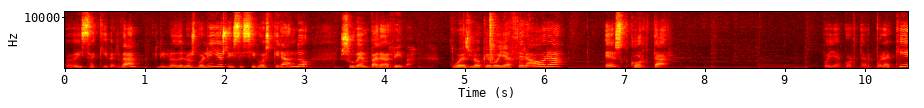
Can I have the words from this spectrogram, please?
Lo veis aquí, ¿verdad? El hilo de los bolillos y si sigo estirando, suben para arriba. Pues lo que voy a hacer ahora es cortar. Voy a cortar por aquí.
